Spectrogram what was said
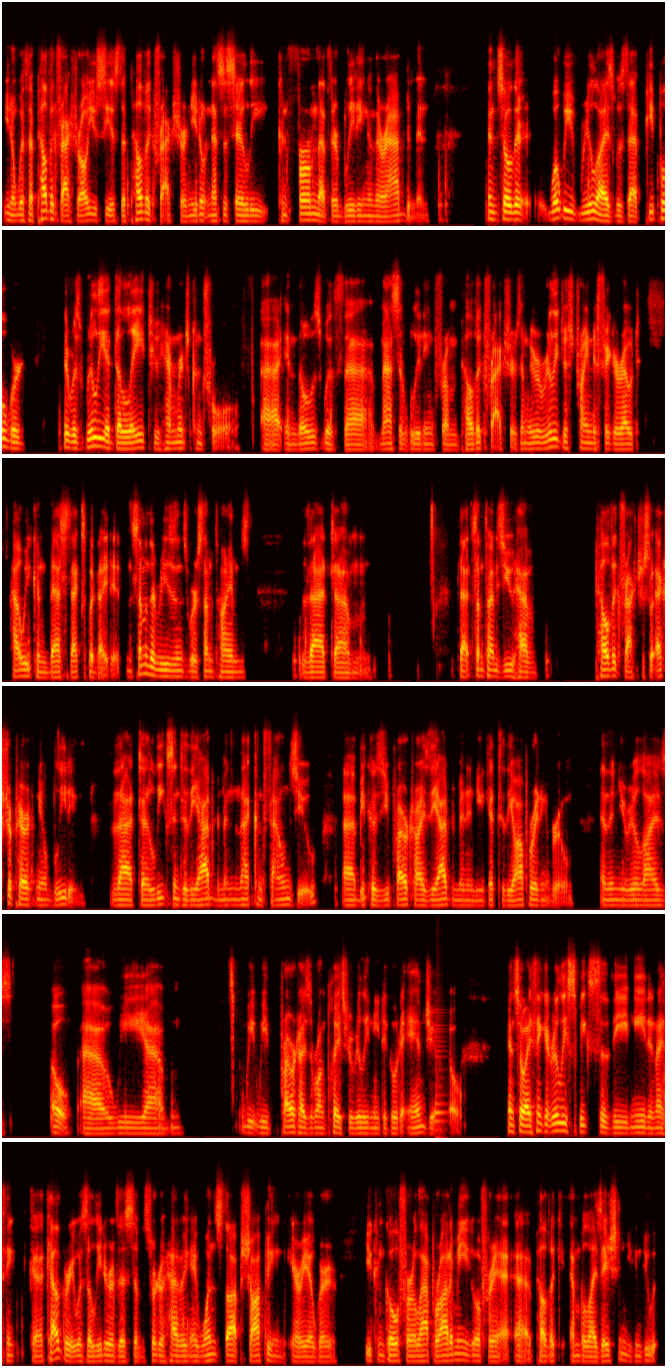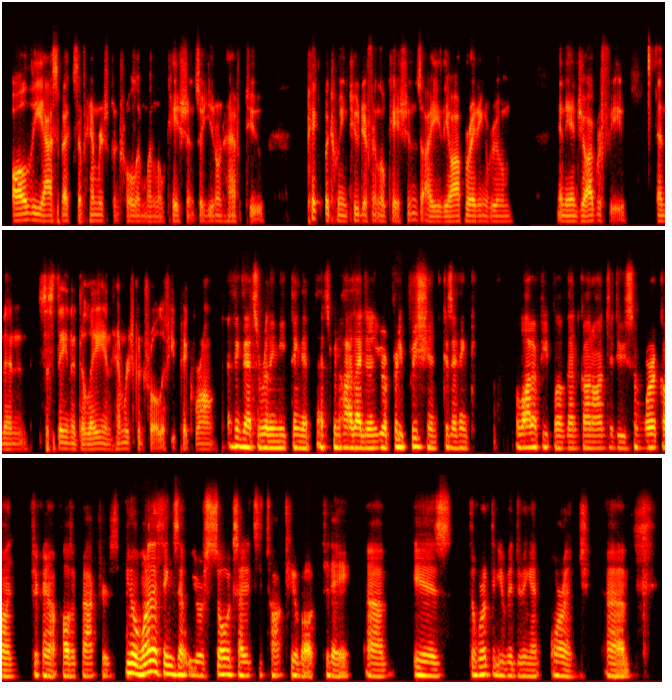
you know with a pelvic fracture all you see is the pelvic fracture and you don't necessarily confirm that they're bleeding in their abdomen. And so there what we realized was that people were there was really a delay to hemorrhage control uh, in those with uh, massive bleeding from pelvic fractures. And we were really just trying to figure out how we can best expedite it. And some of the reasons were sometimes that um, that sometimes you have pelvic fracture, so extraperitoneal bleeding that uh, leaks into the abdomen and that confounds you. uh, because you prioritize the abdomen and you get to the operating room and then you realize, oh, uh, we, um, we, we prioritize the wrong place. We really need to go to angio. And so I think it really speaks to the need, and I think uh, Calgary was a leader of this, of sort of having a one-stop shopping area where you can go for a laparotomy, you go for a, a pelvic embolization, you can do all the aspects of hemorrhage control in one location. So you don't have to pick between two different locations, i.e., the operating room and angiography, and then sustain a delay in hemorrhage control if you pick wrong. I think that's a really neat thing that that's been highlighted, and you were pretty prescient because I think a lot of people have then gone on to do some work on figuring out pelvic fractures. You know, one of the things that we were so excited to talk to you about today um, is the work that you've been doing at Ornge. Um,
